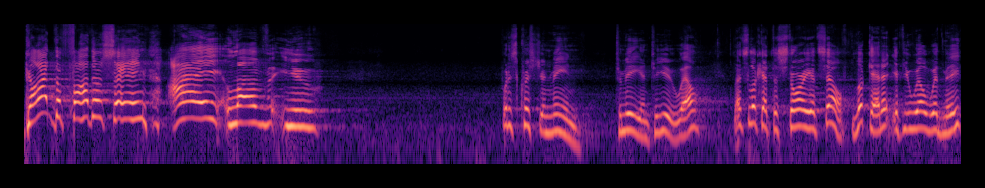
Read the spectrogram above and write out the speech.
God the Father saying, I love you. What does Christian mean to me and to you? Well, let's look at the story itself. Look at it, if you will, with me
